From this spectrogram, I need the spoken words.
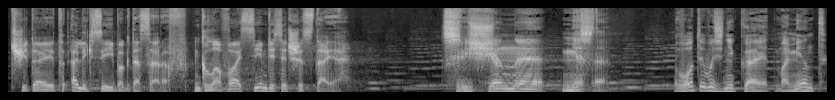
Читает Алексей Богдасаров. Глава 76. Священное место. Вот и возникает момент,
